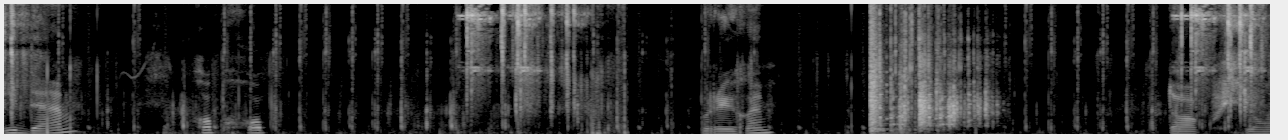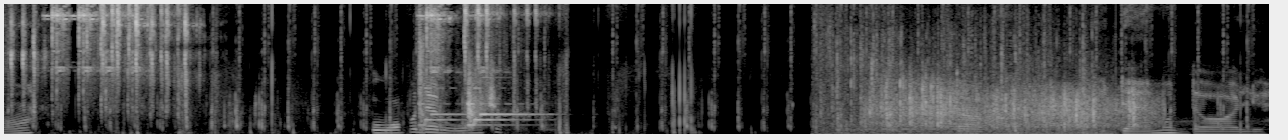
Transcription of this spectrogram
Ідем. Хоп-хоп. Пригаємо. Так, все. О, подаруночок. Йдемо далі.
